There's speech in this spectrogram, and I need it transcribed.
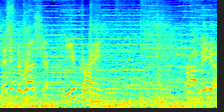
Send him to Russia, Ukraine. Crimea.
